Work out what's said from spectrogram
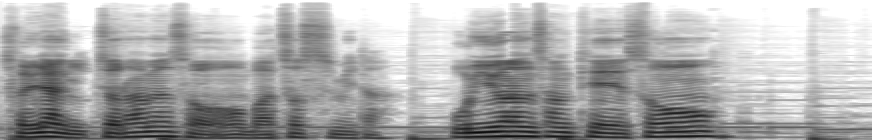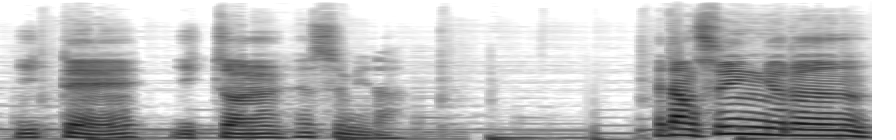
전량 익절하면서 마쳤습니다. 보유한 상태에서 이때 익절했습니다. 해당 수익률은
